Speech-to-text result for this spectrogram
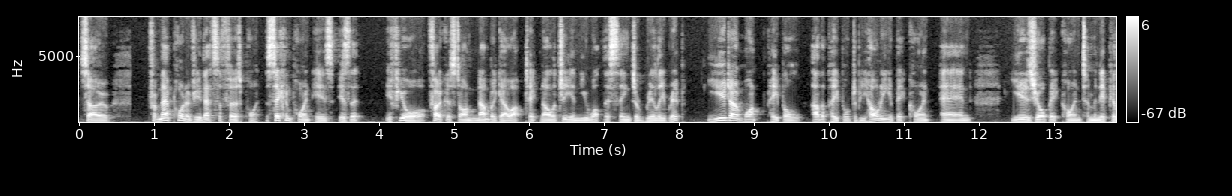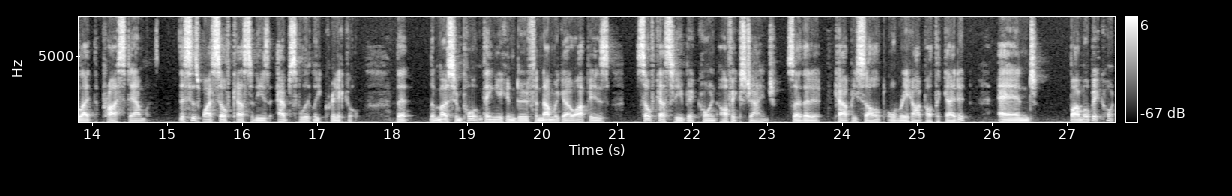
So, from that point of view, that's the first point. The second point is is that if you're focused on number go up technology and you want this thing to really rip, you don't want people, other people, to be holding your Bitcoin and use your Bitcoin to manipulate the price downwards. This is why self custody is absolutely critical. That the most important thing you can do for number go up is self custody Bitcoin off exchange so that it can't be sold or rehypothecated and buy more Bitcoin.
